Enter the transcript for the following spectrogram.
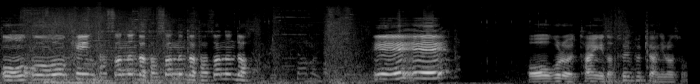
어어어 케인 다 쌓는다 다 쌓는다 다 쌓는다. 에에에 어 그래 다행이다. 트리플키 아니라서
